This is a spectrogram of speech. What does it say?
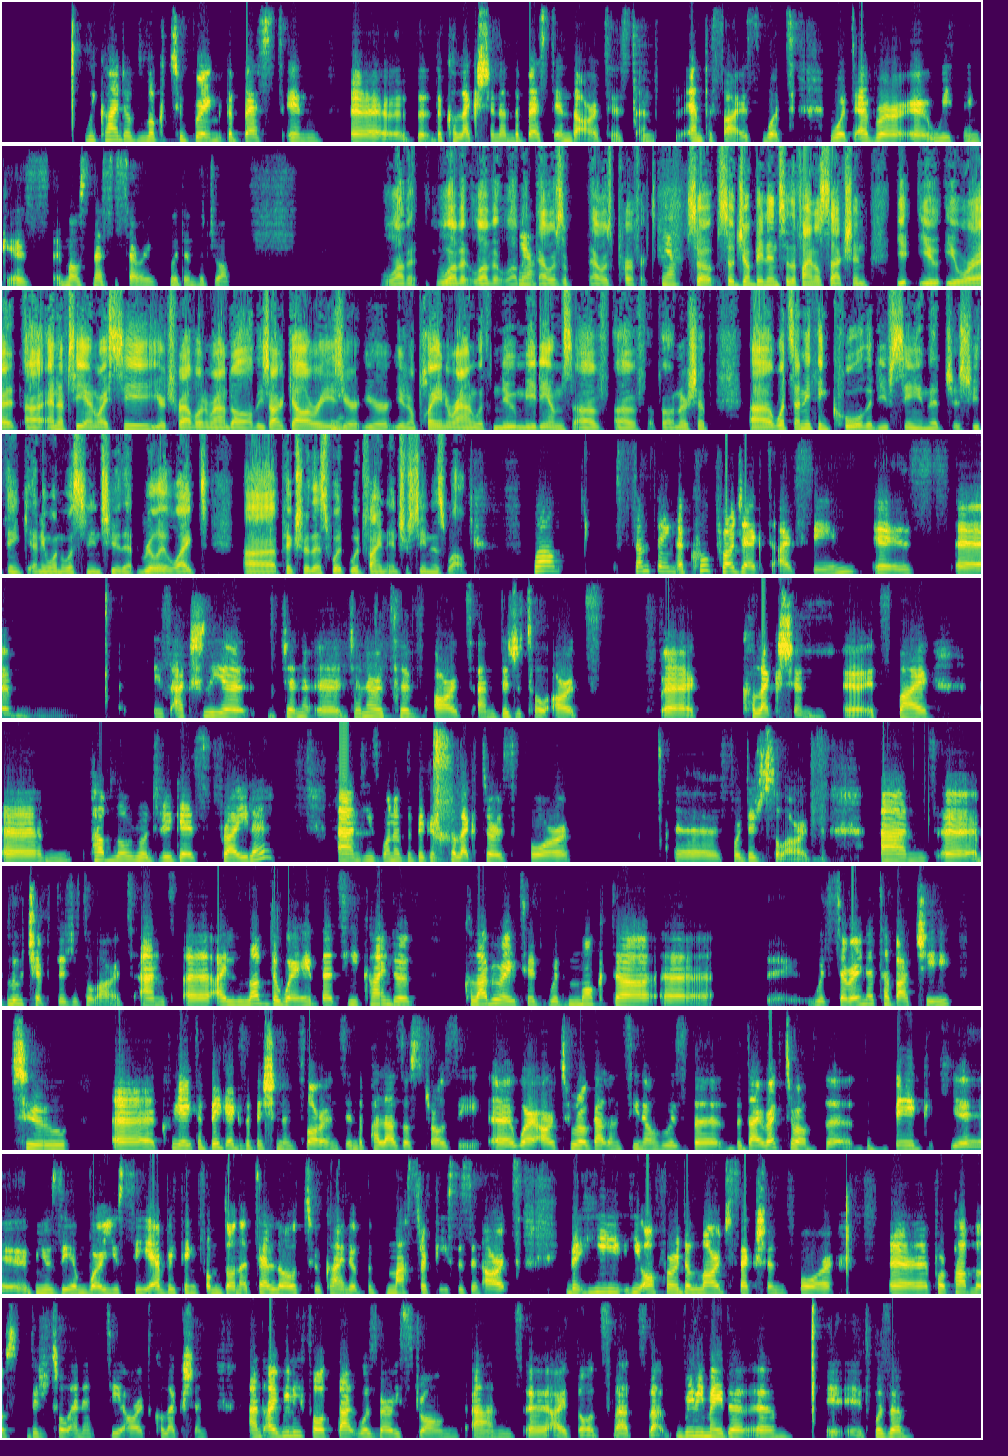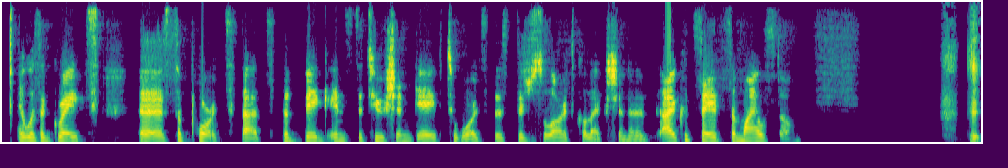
we kind of look to bring the best in uh, the, the collection and the best in the artist and emphasize what whatever uh, we think is most necessary within the drop. Love it, love it, love it, love yeah. it. That was a that was perfect. Yeah. So so jumping into the final section, you you you were at uh, NFT NYC. You're traveling around all these art galleries. Yeah. You're you're you know playing around with new mediums of of, of ownership. Uh, what's anything cool that you've seen that just you think anyone listening to that really liked uh, picture this would would find interesting as well? Well, something a cool project I've seen is. Um, is actually a, gener- a generative art and digital art uh, collection. Uh, it's by um, Pablo Rodriguez Fraile, and he's one of the biggest collectors for uh, for digital art and uh, blue chip digital art. And uh, I love the way that he kind of collaborated with MoCDA, uh, with Serena Tabacchi to uh, create a big exhibition in Florence in the Palazzo Strozzi, uh, where Arturo Galansino, who is the, the director of the, the big uh, museum where you see everything from Donatello to kind of the masterpieces in art, that he, he offered a large section for uh, for Pablo's digital NFT art collection. And I really thought that was very strong, and uh, I thought that that really made a um, it, it was a it was a great uh, support that the big institution gave towards this digital art collection. And I could say it's a milestone.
